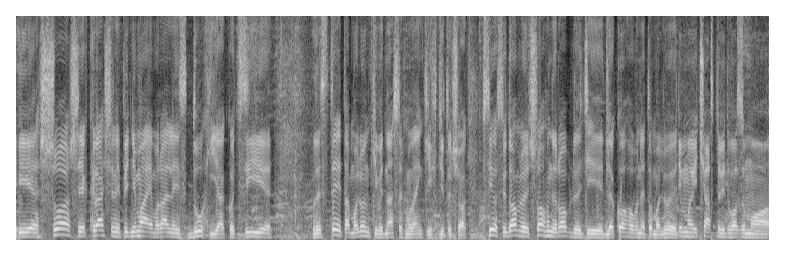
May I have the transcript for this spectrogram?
І що ж, як краще не піднімає моральний дух, як оці листи та малюнки від наших маленьких діточок. Всі усвідомлюють, що вони роблять і для кого вони то малюють. Ми часто відвозимо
